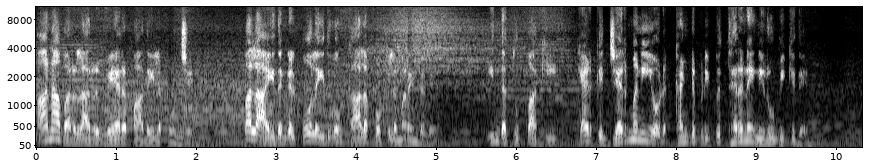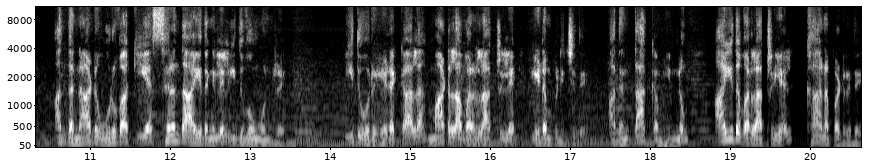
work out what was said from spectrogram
ஆனா வரலாறு வேற பாதையில போச்சு. பல ஆயுதங்கள் போல இதுவும் காலப்போக்கில மறைந்தது. இந்த துப்பாக்கி கிழக்கு ஜெர்மனியோட கண்டுபிடிப்பு திறனை நிரூபிக்குது. அந்த நாடு உருவாக்கிய சிறந்த ஆயுதங்களில் இதுவும் ஒன்று. இது ஒரு இடைக்கால மாடலா வரலாற்றிலே இடம் பிடிச்சது. அதன் தாக்கம் இன்னும் ஆயுத வரலாற்றியல் காணப்படுறது.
